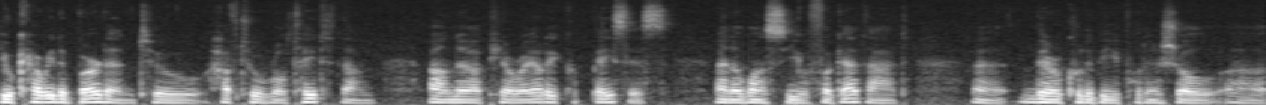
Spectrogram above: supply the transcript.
you carry the burden to have to rotate them on a periodic basis, and once you forget that, uh, there could be potential uh,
